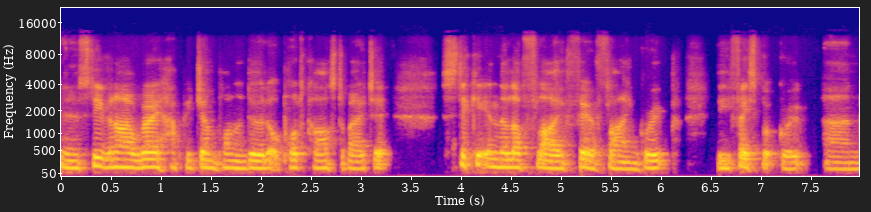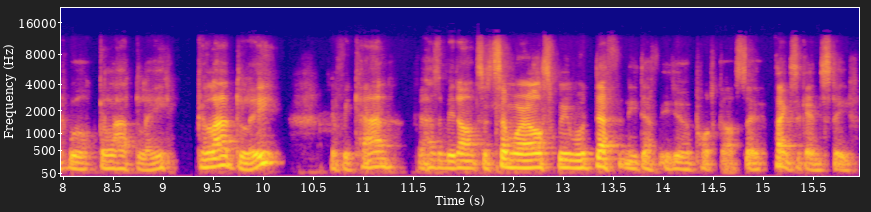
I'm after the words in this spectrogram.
you know, Steve and I are very happy jump on and do a little podcast about it. Stick it in the Love Fly Fear of Flying group, the Facebook group, and we'll gladly, gladly, if we can, if it hasn't been answered somewhere else, we will definitely, definitely do a podcast. So thanks again, Steve.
